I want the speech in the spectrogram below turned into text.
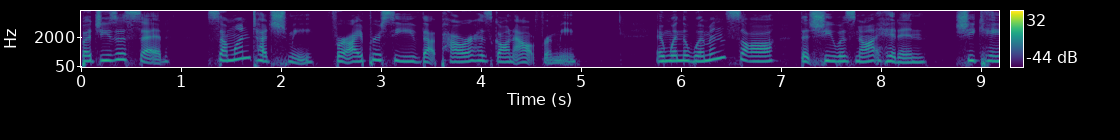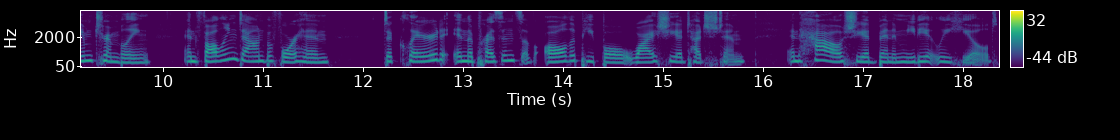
But Jesus said, Someone touched me, for I perceive that power has gone out from me. And when the women saw that she was not hidden, she came trembling, and falling down before him, declared in the presence of all the people why she had touched him, and how she had been immediately healed.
